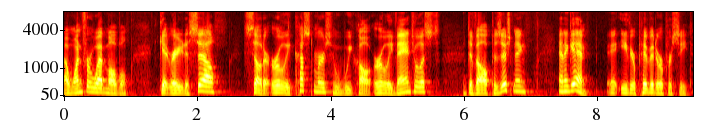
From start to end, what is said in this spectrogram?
uh, one for web mobile. Get ready to sell, sell to early customers who we call early evangelists, develop positioning, and again, either pivot or proceed.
